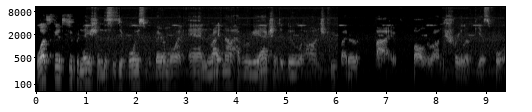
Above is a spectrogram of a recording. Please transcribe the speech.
What's good, Super Nation? This is your voice of Barrymore, and right now I have a reaction to do on Street Fighter 5 Balrog trailer PS4.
